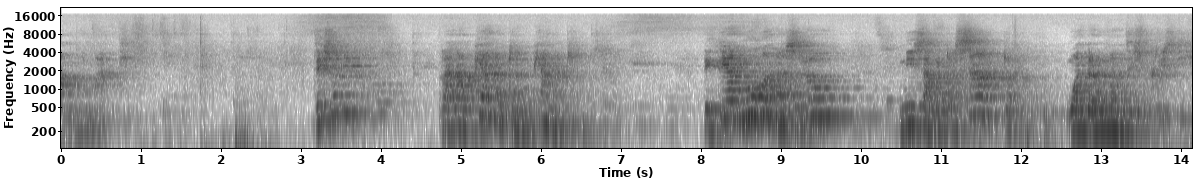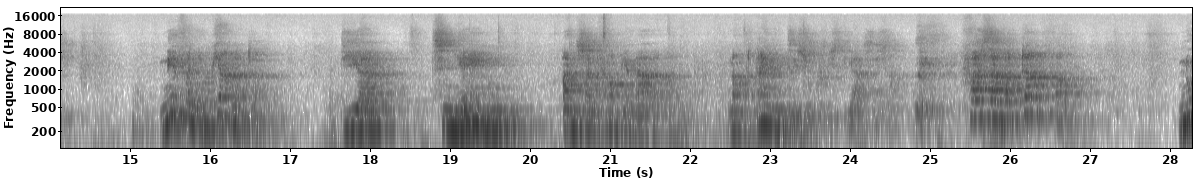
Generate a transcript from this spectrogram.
amin'ny maty. Jesoa anefa, raha nampianatra ny mpianatra, dia te hanomana azy ireo ny zavatra sarotra ho andalovan'i Jesoa Kristy. Nefa ny mpianatra dia tsy nihaino an'izany fampianarana nampitain'i Jesoa Kristy azy izany. Fa zavatra hafa No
